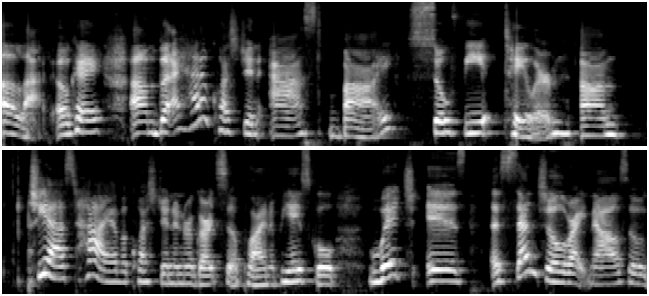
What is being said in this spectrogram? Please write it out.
a lot, okay? Um, but I had a question asked by Sophie Taylor. Um, she asked, hi, I have a question in regards to applying to PA school, which is essential right now. So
